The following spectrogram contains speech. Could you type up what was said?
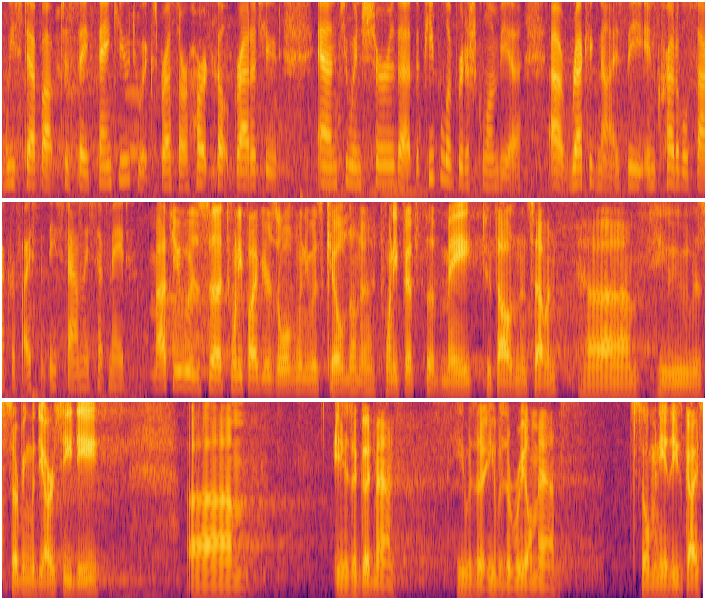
we step up to say thank you, to express our heartfelt gratitude, and to ensure that the people of British Columbia uh, recognize the incredible sacrifice that these families have made. Matthew was uh, 25 years old when he was killed on the 25th of May 2007. Um, he was serving with the RCD. Um, he is a good man. He was a, he was a real man. So many of these guys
